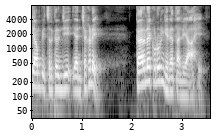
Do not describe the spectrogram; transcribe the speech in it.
कॅम्प इचलकरंजी यांच्याकडे कार्यालयाकडून घेण्यात आले आहे.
